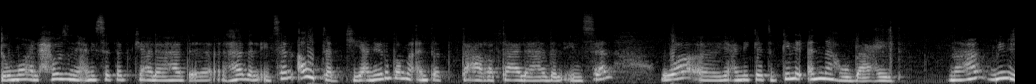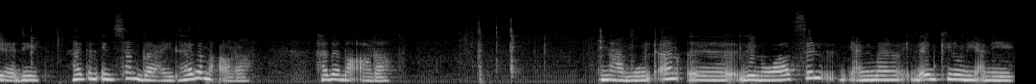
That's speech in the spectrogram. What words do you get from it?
دموع الحزن يعني ستبكي على هذا هذا الإنسان أو تبكي. يعني ربما أنت تعرفت على هذا الإنسان ويعني كتبكي لأنه بعيد. نعم من جديد. هذا الإنسان بعيد. هذا ما أراه هذا ما أراه نعم والآن آه لنواصل. يعني ما لا يمكنني يعني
